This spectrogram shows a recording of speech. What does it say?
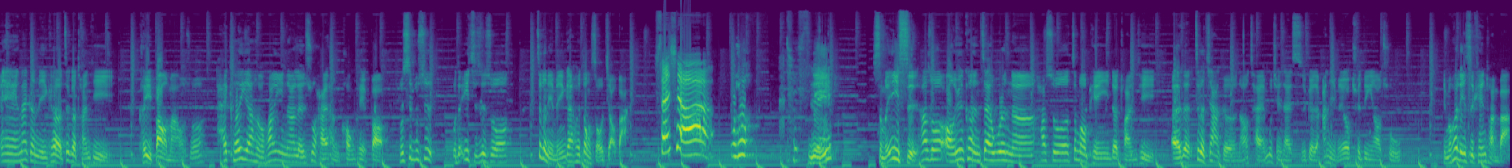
哎、欸，那个尼克，这个团体可以报吗？我说还可以啊，很欢迎啊，人数还很空，可以报。不是不是，我的意思是说。这个你们应该会动手脚吧？三小啊！我说你什么意思？他说哦，因为客人在问呢、啊。他说这么便宜的团体，呃，的这个价格，然后才目前才十个人啊，你们又确定要出？你们会临时 can 团吧？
